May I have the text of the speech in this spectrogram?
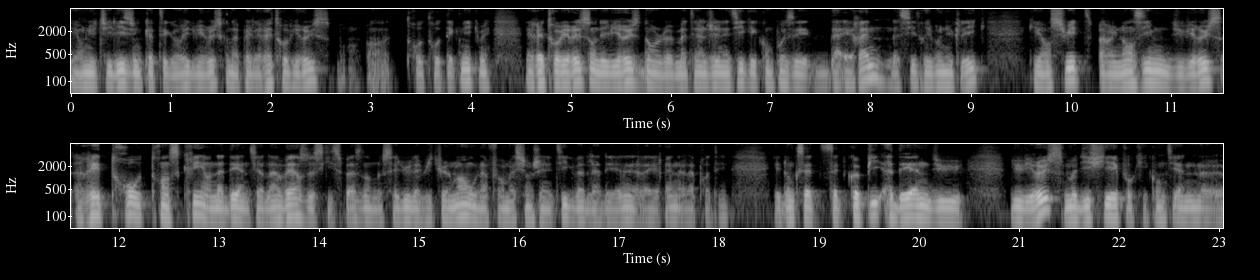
Et on utilise une catégorie de virus qu'on appelle les rétrovirus. Bon, trop trop technique, mais les rétrovirus sont des virus dont le matériel génétique est composé d'ARN, d'acide ribonucléique, qui est ensuite, par une enzyme du virus, rétro-transcrit en ADN. C'est-à-dire l'inverse de ce qui se passe dans nos cellules habituellement, où l'information génétique va de l'ADN à l'ARN à la protéine. Et donc cette, copie ADN du, du virus, modifiée pour qu'il contienne... Euh,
